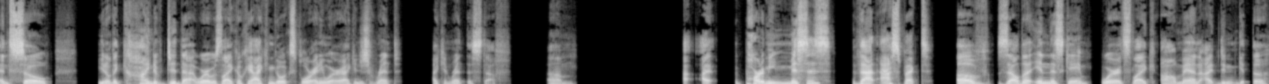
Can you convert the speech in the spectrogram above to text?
And so, you know, they kind of did that where it was like, okay, I can go explore anywhere. I can just rent. I can rent this stuff. Um, I, I part of me misses that aspect of Zelda in this game where it's like, oh man, I didn't get the.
